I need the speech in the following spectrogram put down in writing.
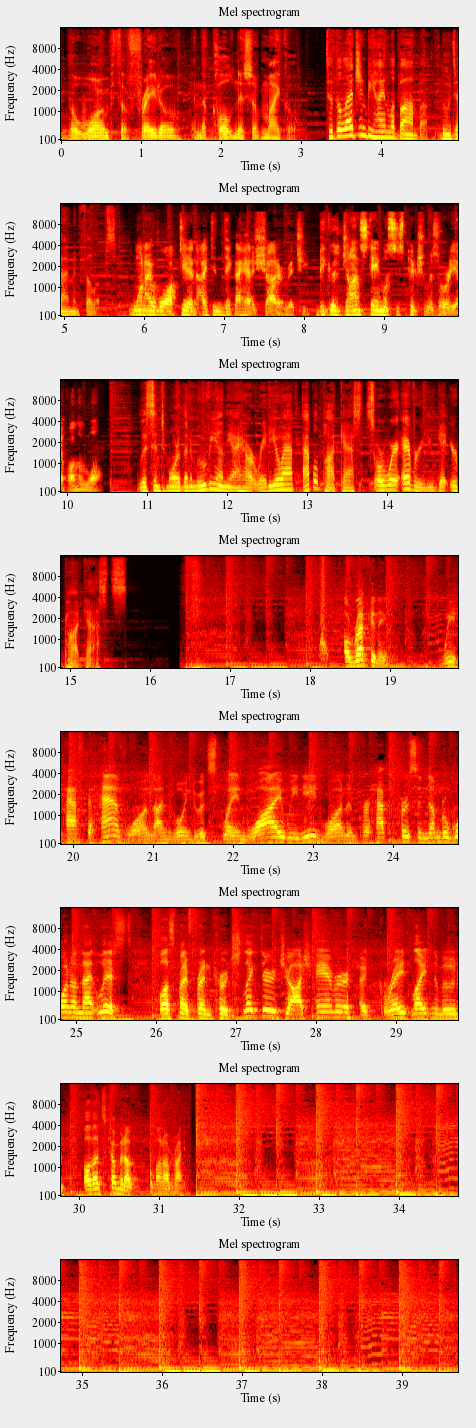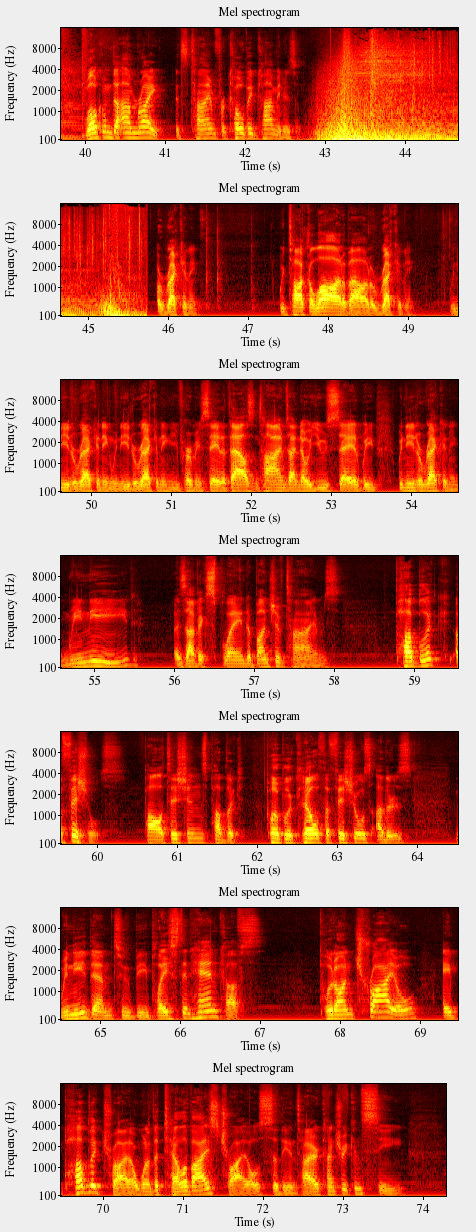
the warmth of Fredo, and the coldness of Michael to the legend behind La Bamba, Lou Diamond Phillips. When I walked in, I didn't think I had a shot at Richie because John Stamos' picture was already up on the wall. Listen to more than a movie on the iHeartRadio app, Apple Podcasts, or wherever you get your podcasts. A reckoning. We have to have one. I'm going to explain why we need one and perhaps person number one on that list. Plus, my friend Kurt Schlichter, Josh Hammer, a great light in the mood. All that's coming up on I'm Right. Welcome to I'm Right. It's time for COVID communism. A reckoning. We talk a lot about a reckoning. We need a reckoning. We need a reckoning. You've heard me say it a thousand times. I know you say it. We, we need a reckoning. We need, as I've explained a bunch of times, public officials, politicians, public, public health officials, others. We need them to be placed in handcuffs, put on trial, a public trial, one of the televised trials, so the entire country can see.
